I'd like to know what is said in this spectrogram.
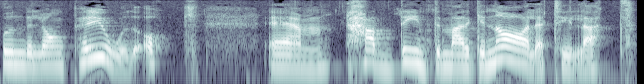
under lång period och eh, hade inte marginaler till att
